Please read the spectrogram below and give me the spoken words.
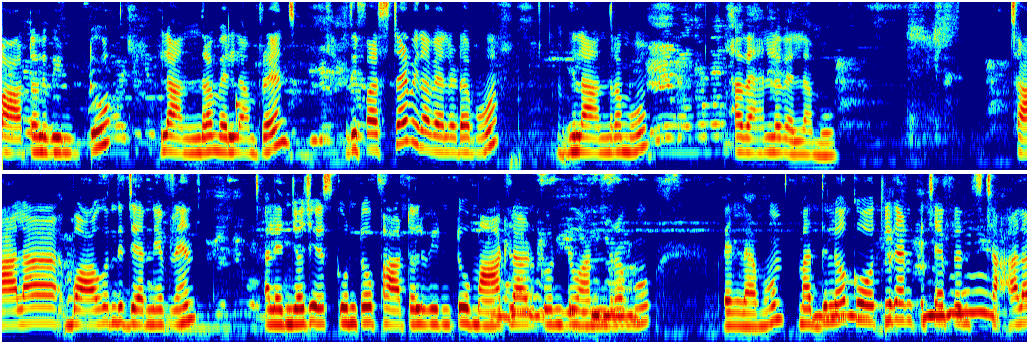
పాటలు వింటూ ఇలా అందరం వెళ్ళాం ఫ్రెండ్స్. ఇది ఫస్ట్ టైం ఇలా వెళ్ళడము. ఇలా అందరము ఆ వ్యాన్లో వెళ్ళాము. చాలా బాగుంది జర్నీ ఫ్రెండ్స్ చాలా ఎంజాయ్ చేసుకుంటూ పాటలు వింటూ మాట్లాడుకుంటూ అందరము వెళ్ళాము. మధ్యలో కోతులు కనిపించాయి ఫ్రెండ్స్ చాలా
